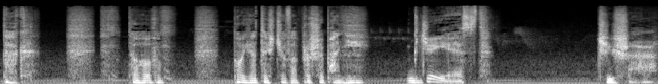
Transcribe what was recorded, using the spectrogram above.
Tak, to moja teściowa, proszę pani. Gdzie jest? Cisza.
